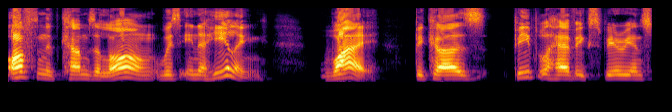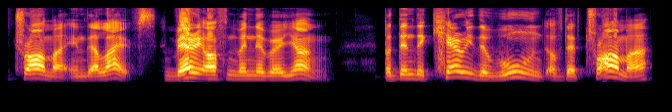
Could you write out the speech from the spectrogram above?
often it comes along with inner healing. Why? Because people have experienced trauma in their lives very often when they were young. But then they carry the wound of that trauma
